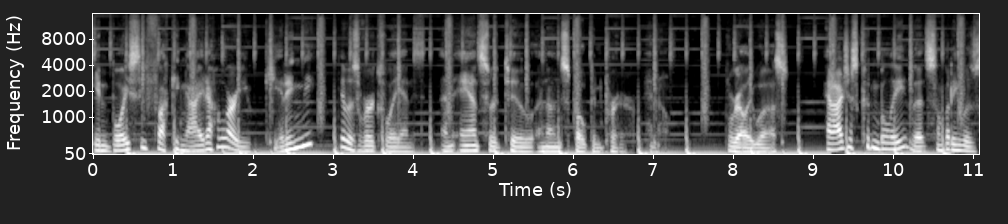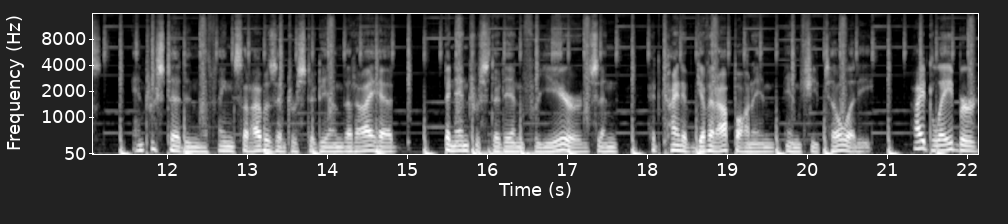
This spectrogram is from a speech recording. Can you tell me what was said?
in Boise, fucking Idaho, are you kidding me? It was virtually an, an answer to an unspoken prayer, you know, really was. And I just couldn't believe that somebody was interested in the things that I was interested in, that I had been interested in for years and had kind of given up on in, in futility. I'd labored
